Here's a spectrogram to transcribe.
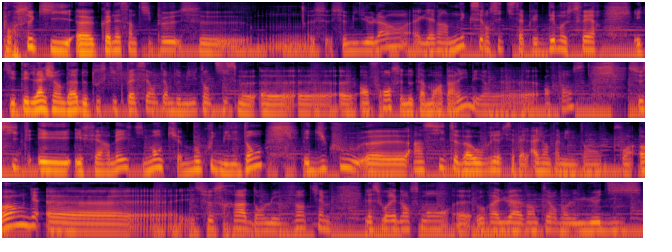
pour ceux qui connaissent un petit peu ce, ce, milieu-là, il y avait un excellent site qui s'appelait Démosphère et qui était l'agenda de tout ce qui se passait en termes de militantisme en France et notamment à Paris, mais en France. Ce site est, est, fermé, qui manque beaucoup de militants et du coup un site va ouvrir qui s'appelle agendamilitant.org euh, ce sera dans le 20e. La soirée de lancement euh, aura lieu à 20h dans le lieu dit.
